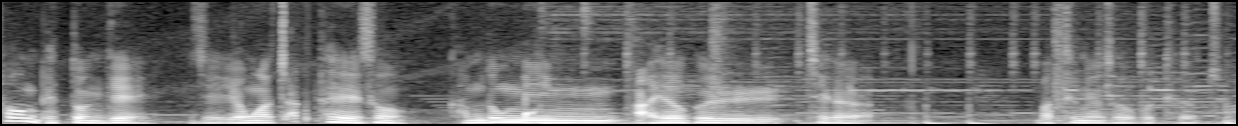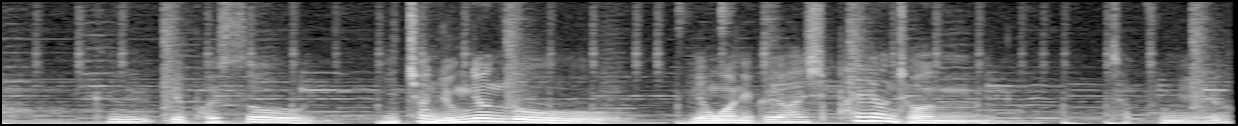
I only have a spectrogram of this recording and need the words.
처음 뵀던 게 이제 영화 짝패에서 감독님 아역을 제가 맡으면서부터 였죠. 그게 벌써 2006년도 영화니까요. 한 18년 전 작품이에요.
